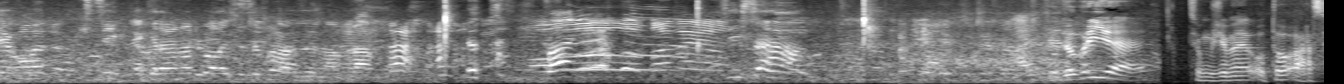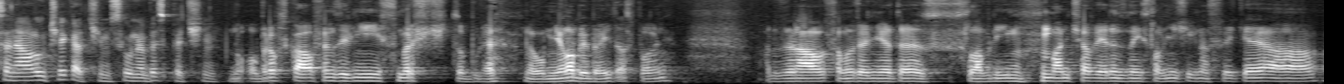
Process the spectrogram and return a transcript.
že vole, chci Granadu, ale že to byl Arsenal, pravda. Fakt, přísahám. Dobrý ne? Co můžeme o to Arsenálu čekat? Čím jsou nebezpeční? No, obrovská ofenzivní smršť to bude, nebo měla by být aspoň. Arsenal samozřejmě to je slavný mančav, jeden z nejslavnějších na světě a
